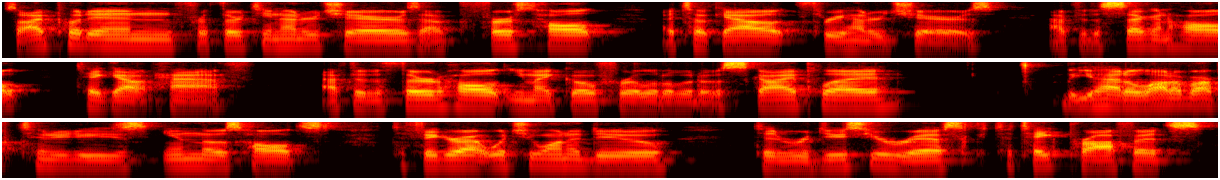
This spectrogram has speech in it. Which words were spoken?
So I put in for 1,300 shares. At the first halt, I took out 300 shares. After the second halt, take out half. After the third halt, you might go for a little bit of a sky play. But you had a lot of opportunities in those halts to figure out what you want to do, to reduce your risk, to take profits.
